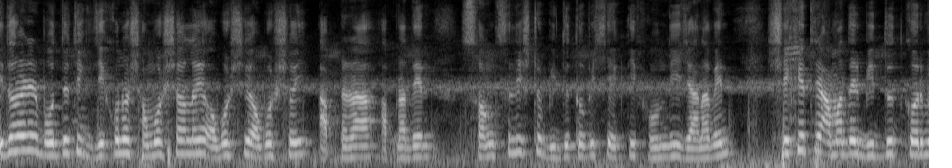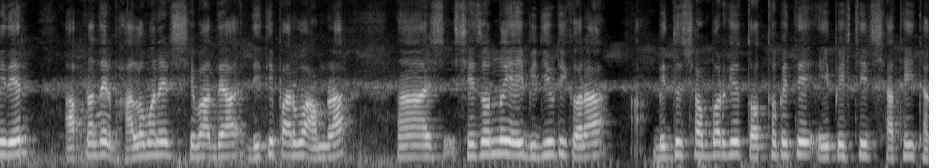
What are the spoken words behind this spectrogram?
এ ধরনের বৈদ্যুতিক যে কোনো সমস্যা হলে অবশ্যই অবশ্যই আপনারা আপনাদের সংশ্লিষ্ট বিদ্যুৎ অফিসে একটি ফোন দিয়ে জানাবেন। সেক্ষেত্রে আমাদের বিদ্যুৎ কর্মীদের আপনাদের ভালো মানের সেবা দেওয়া দিতে পারব আমরা। সেজন্যই এই ভিডিওটি করা। বিদ্যুৎ সম্পর্কিত তথ্য পেতে এই পেজটির সাথেই থাকুন।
